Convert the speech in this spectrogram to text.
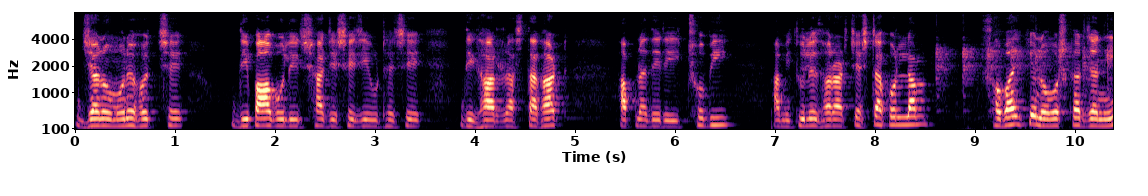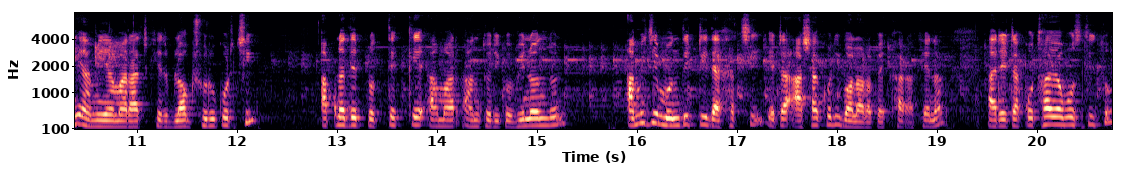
যেন মনে হচ্ছে দীপাবলির সাজে সেজে উঠেছে দীঘার রাস্তাঘাট আপনাদের এই ছবি আমি তুলে ধরার চেষ্টা করলাম। সবাইকে নমস্কার জানিয়ে আমি আমার আজকের ব্লগ শুরু করছি। আপনাদের প্রত্যেককে আমার আন্তরিক অভিনন্দন। আমি যে মন্দিরটি দেখাচ্ছি, এটা আশা করি বলার অপেক্ষা রাখে না। আর এটা কোথায় অবস্থিত,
